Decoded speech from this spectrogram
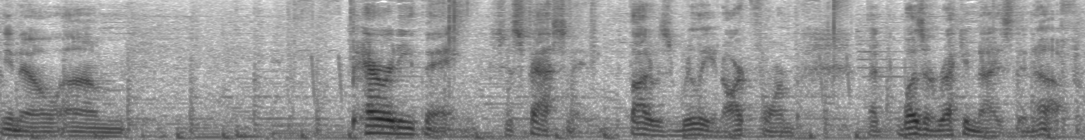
you know, um, parody thing. It's just fascinating. I thought it was really an art form that wasn't recognized enough.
